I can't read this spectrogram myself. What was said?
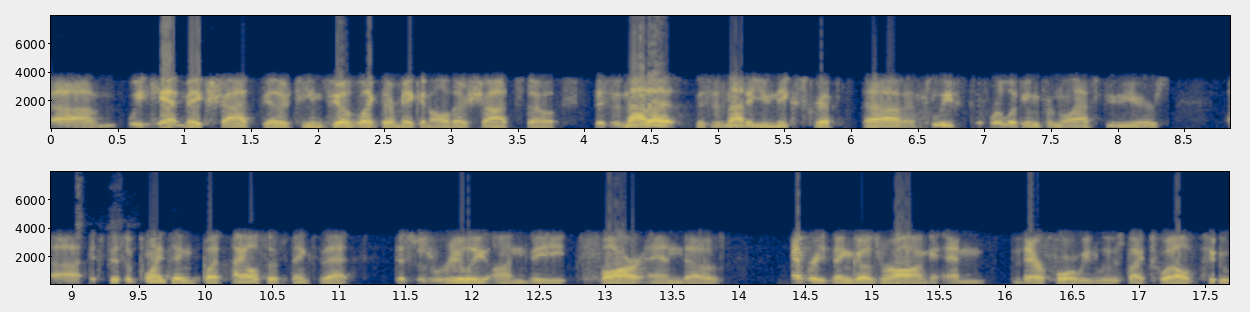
Um, we can't make shots. The other team feels like they're making all their shots. So this is not a this is not a unique script. Uh, at least if we're looking from the last few years, uh, it's disappointing. But I also think that this was really on the far end of everything goes wrong and therefore we lose by 12 to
